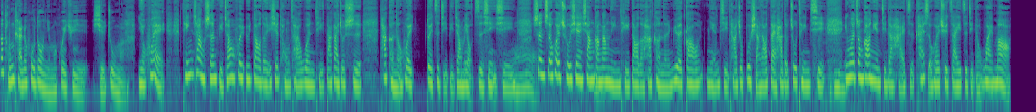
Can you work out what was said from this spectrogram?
那同台的互动，你们会去协助吗？也会。听唱声比较会遇到的一些同才问题，大概就是他可能会。对自己比较没有自信心，甚至会出现像刚刚您提到的，他可能越高年级他就不想要带他的助听器，因为中高年级的孩子开始会去在意自己的外貌，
